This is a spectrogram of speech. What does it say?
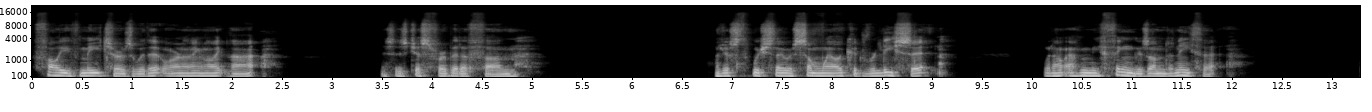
five meters with it or anything like that. This is just for a bit of fun. I just wish there was some way I could release it without having my fingers underneath it.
